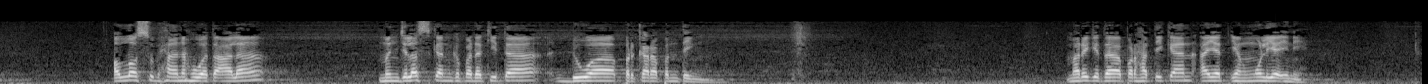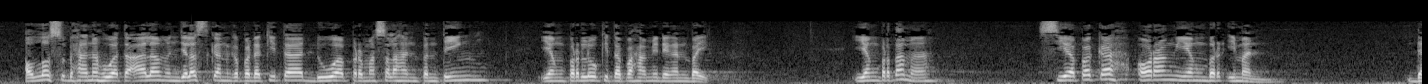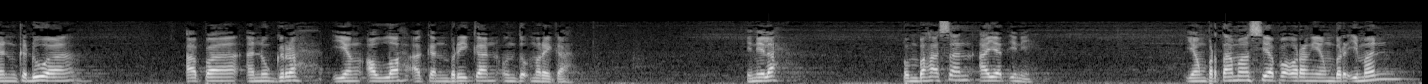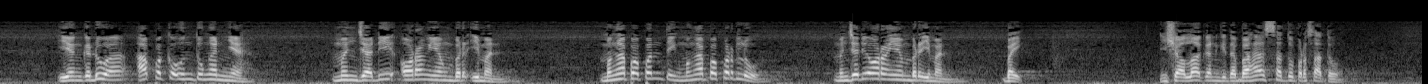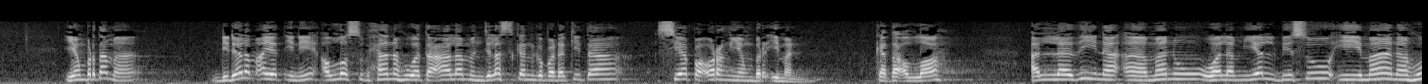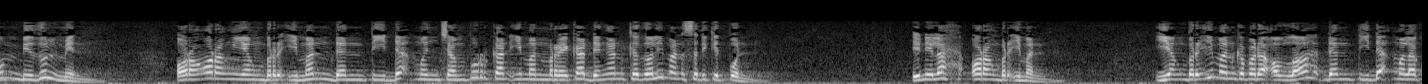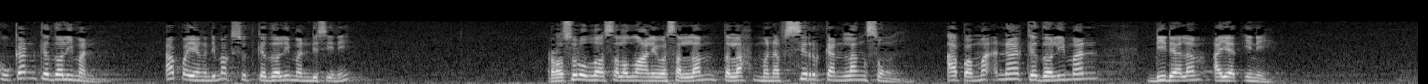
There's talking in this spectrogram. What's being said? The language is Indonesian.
Allah Subhanahu wa taala menjelaskan kepada kita dua perkara penting Mari kita perhatikan ayat yang mulia ini. Allah Subhanahu wa taala menjelaskan kepada kita dua permasalahan penting yang perlu kita pahami dengan baik. Yang pertama, siapakah orang yang beriman? Dan kedua, apa anugerah yang Allah akan berikan untuk mereka? Inilah pembahasan ayat ini. Yang pertama siapa orang yang beriman? Yang kedua apa keuntungannya Menjadi orang yang beriman? Mengapa penting, mengapa perlu Menjadi orang yang beriman? Baik. InsyaAllah akan kita bahas satu persatu. Yang pertama Di dalam ayat ini Allah subhanahu wa ta'ala menjelaskan kepada kita Siapa orang yang beriman. Kata Allah alladzina amanu wa lam yalbisu imanahum bidzulmin orang-orang yang beriman dan tidak mencampurkan iman mereka dengan kezaliman sedikit pun. Inilah orang beriman. Yang beriman kepada Allah dan tidak melakukan kezaliman. Apa yang dimaksud kezaliman di sini? Rasulullah sallallahu alaihi wasallam telah menafsirkan langsung apa makna kezaliman di dalam ayat ini.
